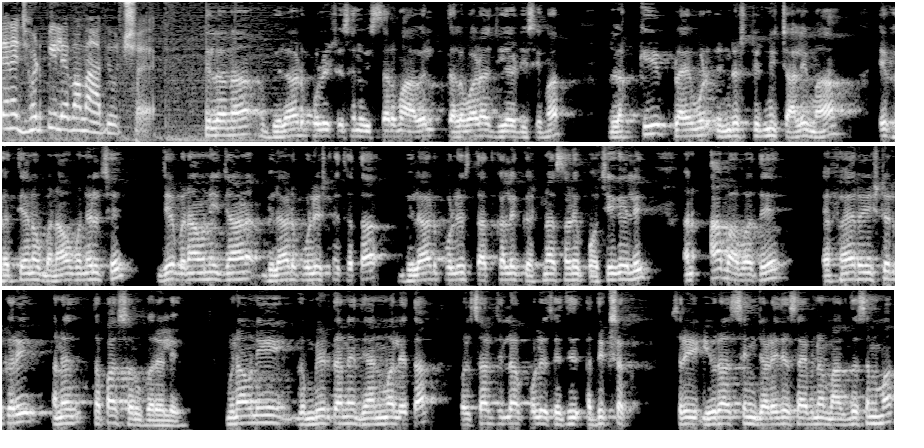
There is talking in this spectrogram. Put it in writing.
તેને ઝડપી લેવામાં આવ્યો છે. જિલ્લાના ભિલાડ પોલીસ સ્ટેશન વિસ્તારમાં આવેલ તલવાડા જીઆઈડીસીમાં લક્કી પ્લાયવુડ ઇન્ડસ્ટ્રીની ચાલીમાં એક હત્યાનો બનાવ બનેલ છે. જે બનાવની જાણ ભિલાડ પોલીસને થતા ભિલાડ પોલીસ તાત્કાલિક ઘટના સ્થળે પહોંચી ગયેલી. અને આ બાબતે એફઆઈઆર રજિસ્ટર કરી અને તપાસ શરૂ કરેલી. ગુનાવની ગંભીરતાને ધ્યાનમાં લેતા વલસાડ જિલ્લા પોલીસ અધિક્ષક શ્રી યુવરાજસિંહ જાડેજા સાહેબના માર્ગદર્શનમાં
